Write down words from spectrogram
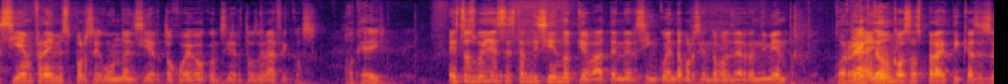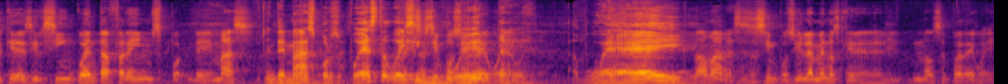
100 frames por segundo en cierto juego con ciertos gráficos. Ok. Estos güeyes están diciendo que va a tener 50% más de rendimiento. Correcto. Ya en cosas prácticas eso quiere decir 50 frames de más. De más, por supuesto, güey. Eso es 50, imposible, güey. No mames, eso es imposible a menos que no se puede, güey.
